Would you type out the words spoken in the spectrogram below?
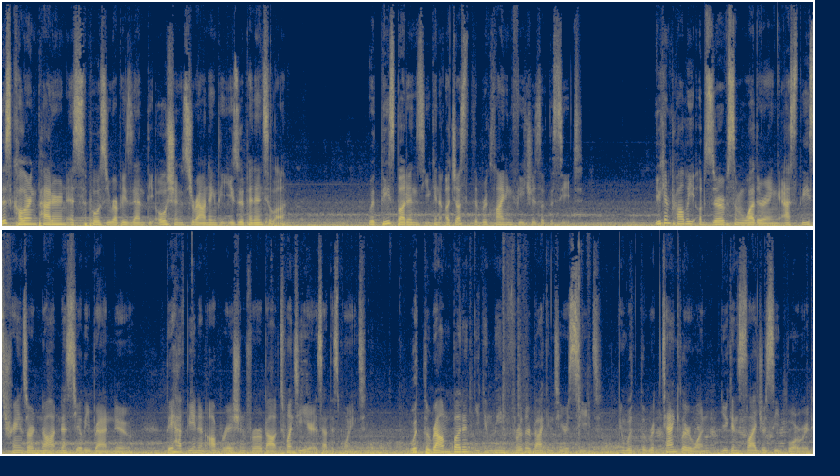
This coloring pattern is supposed to represent the ocean surrounding the Izu Peninsula. With these buttons, you can adjust the reclining features of the seat. You can probably observe some weathering as these trains are not necessarily brand new. They have been in operation for about 20 years at this point. With the round button, you can lean further back into your seat, and with the rectangular one, you can slide your seat forward.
